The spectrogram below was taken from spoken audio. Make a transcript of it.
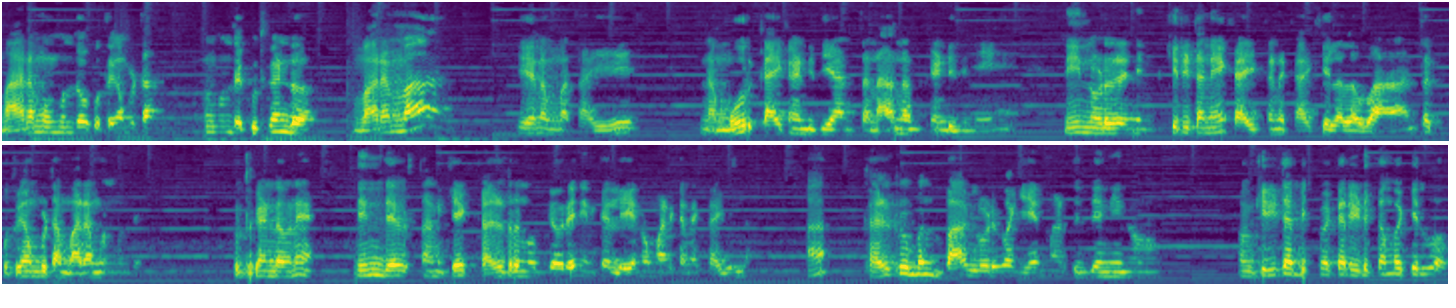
ಮಾರಮ್ಮ ಮುಂದೆ ಕುತ್ಕೊಂಡ್ಬಿಟ್ಟ. ಮುಂದೆ ಕುತ್ಕೊಂಡು, ಮಾರಮ್ಮ, ಏನಮ್ಮ ತಾಯಿ, ನಮ್ಮೂರ್ ಕಾಯ್ಕೊಂಡಿದ್ಯಾ ಅಂತ ನಾನು ಅನ್ಕೊಂಡಿದೀನಿ ನೀನ್ ನೋಡಿದ್ರೆ ನಿನ್ ಕಿರೀಟನೇ ಕಾಯ್ಕೊಂಡಕ್ ಹಾಕಿಲ್ಲಲ್ಲವ್ವ ಅಂತ ಕುತ್ಕೊಂಡ್ಬಿಟ್ಟ ಮಾರಮ್ಮನ್ ಮುಂದೆ. ಕುತ್ಕೊಂಡವನೆ ನಿನ್ ದೇವಸ್ಥಾನಕ್ಕೆ ಕಳ್ಳರು ನುಗ್ಗವ್ರೆ ನಿನ್ ಕೈಲಿ ಏನೂ ಮಾಡ್ಕೊಳಕ್ ಆಗಿಲ್ಲ. ಆ, ಕಳ್ಳರು ಬಂದ್ ಬಾಗ್ಲು ಹೊಡಿವಾಗ ಏನ್ ಮಾಡ್ತಿದ್ದೆ ನೀನು? ಅವ್ನ್ ಕಿರೀಟ ಬಿಚ್ಬೇಕಾದ್ರೆ ಹಿಡ್ಕೊಂಬಕ್ಕಿಲ್ವೋ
